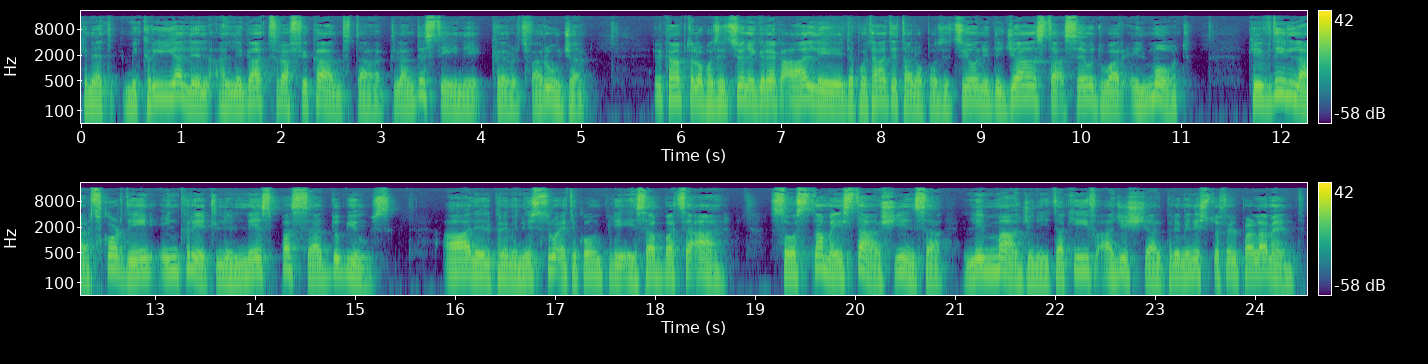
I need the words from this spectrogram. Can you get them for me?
kienet mikrija lil allegat traffikant ta' klandestini Kurt Farrugia. Il-Kap tal-Oppożizzjoni Grech qal li deputati tal-Oppożizzjoni diġà staqsew dwar il-mod Kif din l-art f'Kordin inkriet lil nies b'passat dubjuż? Qal il-Prim Ministru qed ikompli jsabbat saqar. Sostna ma jistax jinsa l-immaġini ta' kif aġixxa l-Prim Ministru fil-Parlament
